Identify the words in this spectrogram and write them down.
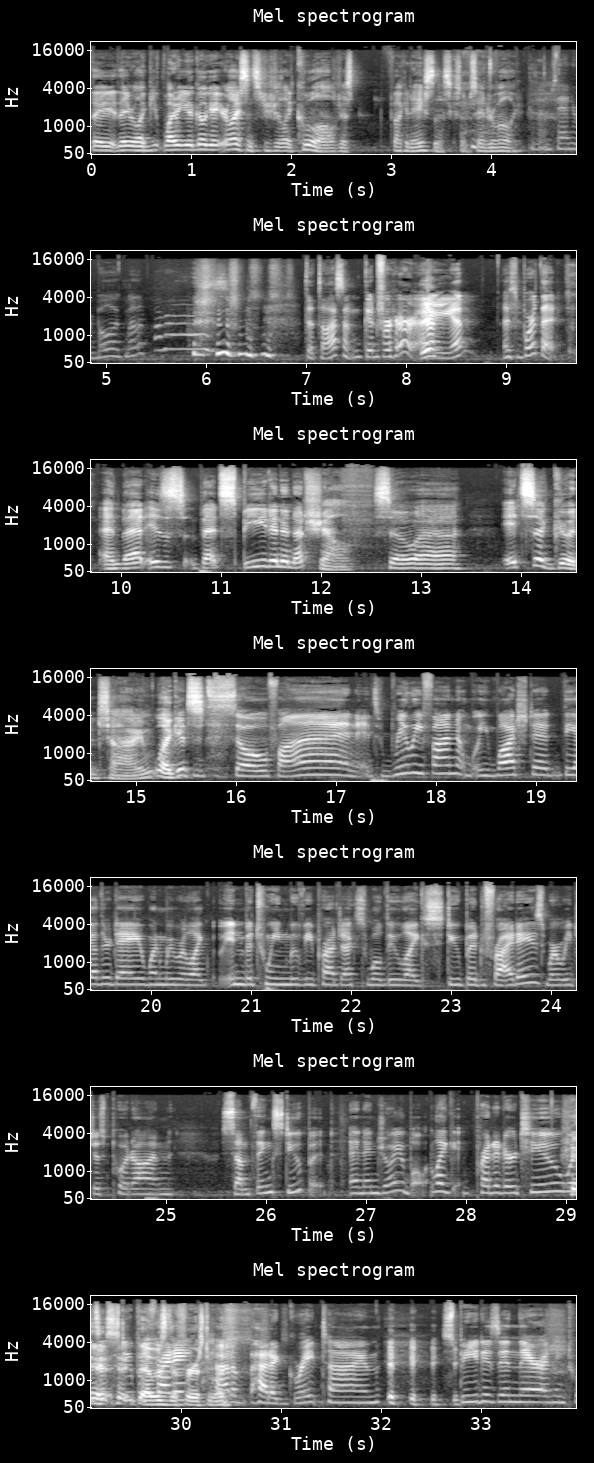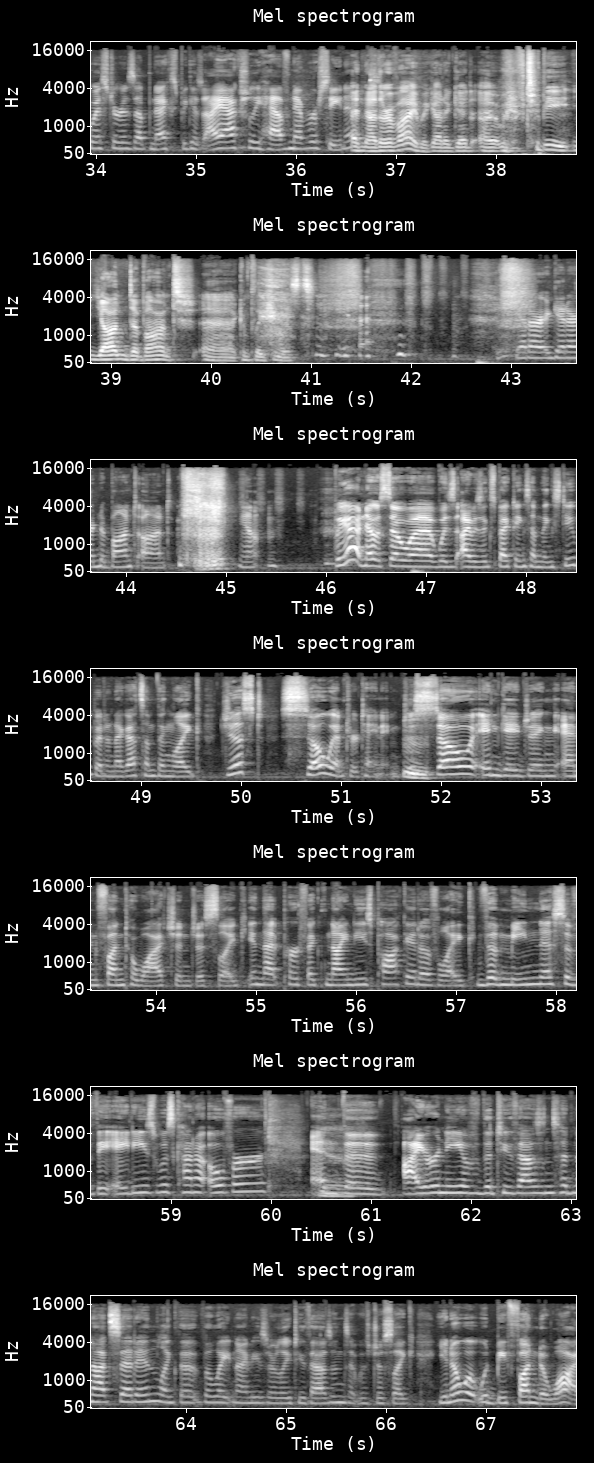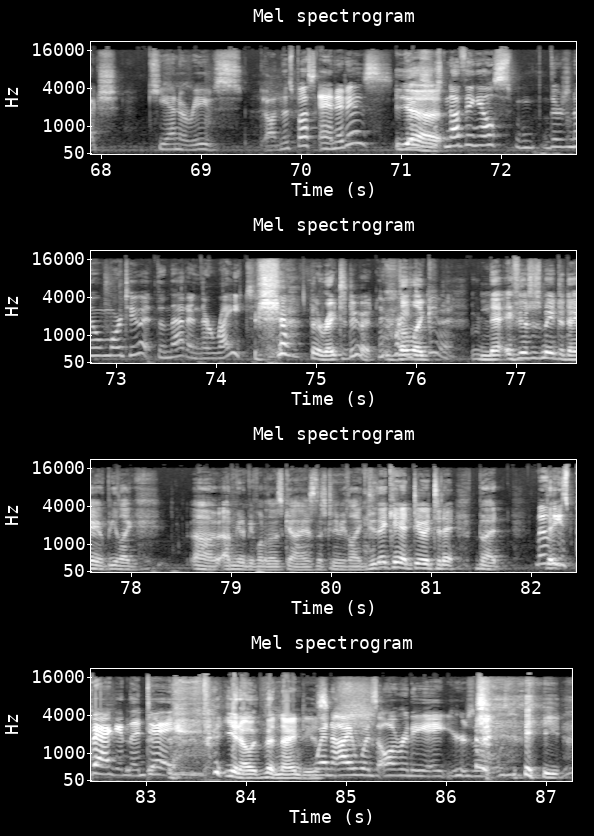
they they were like, "Why don't you go get your license?" And she's like, "Cool, I'll just fucking ace this because I'm Sandra Bullock." Because I'm Sandra Bullock, motherfuckers. That's awesome. Good for her. Yeah. I, yep. I support that. and that is that speed in a nutshell. So uh, it's a good time. Like it's so fun. It's really fun. We watched it the other day when we were like in between movie projects. We'll do like stupid Fridays where we just put on something stupid and enjoyable. Like Predator 2 was a stupid That was the first one. Had a, had a great time. Speed is in there. I think Twister is up next because I actually have never seen it. and neither have I. We gotta get. Uh, we have to be Jan de Bont uh, completionists. Get our get our Nabont aunt. yeah. But yeah, no. So uh, was I was expecting something stupid, and I got something like just so entertaining, just so engaging and fun to watch, and just like in that perfect '90s pocket of like the meanness of the '80s was kind of over, and Yeah. the irony of the 2000s had not set in, like the the late '90s, early 2000s. It was just like you know what would be fun to watch. Keanu Reeves on this bus, and it is. Yeah. There's nothing else. There's no more to it than that, and they're right. yeah, they're right to do it. right but like, it. ne- if this was made today, it'd be like, oh, I'm gonna be one of those guys that's gonna be like, they can't do it today. But they- Movies back in the day you know, the '90s. when I was already eight years old.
